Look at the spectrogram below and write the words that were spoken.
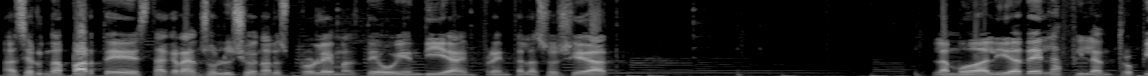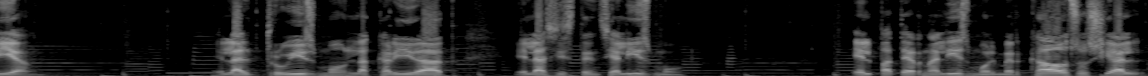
a ser una parte de esta gran solución a los problemas de hoy en día enfrenta la sociedad. La modalidad de la filantropía, el altruismo, la caridad, el asistencialismo, el paternalismo, el mercado social,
